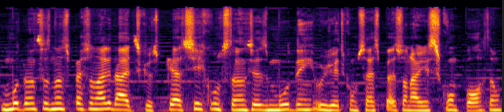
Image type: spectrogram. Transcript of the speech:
mudanças nas personalidades, que, as circunstâncias mudem o jeito como certos personagens se comportam.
